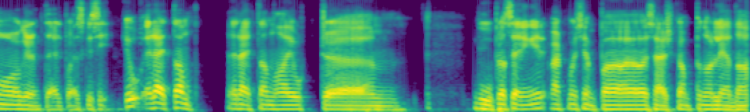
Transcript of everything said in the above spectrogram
Nå glemte jeg helt hva jeg skulle si. Jo, Reitan. Reitan har gjort eh, gode plasseringer. Vært med og kjempa seierskampen og leda,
